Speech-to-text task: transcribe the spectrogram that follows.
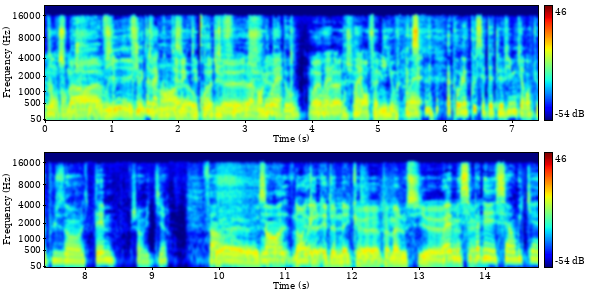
vacances, novembre. moi, je Ah trouve. oui, Film- film de exactement. vacances. euh, Avec au tes coin potes, du feu, euh, avant tu- les Ouais. cadeaux. Ouais, Ouais. voilà. tu- Ouais. En famille. ouais. Ouais. Pour le coup, c'est peut-être le film qui rentre le plus dans le thème, j'ai envie de dire. Enfin, Ouais, non, vrai. Non, ouais. Eden, Lake, euh, pas mal aussi. euh, Ouais, mais c'est pas des, c'est un week-end.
